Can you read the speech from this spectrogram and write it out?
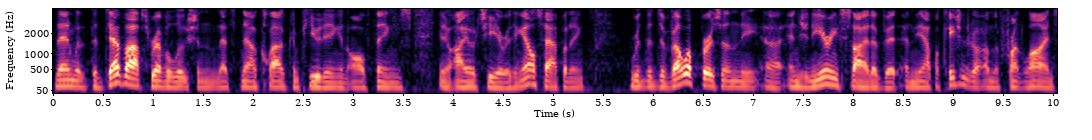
Then with the DevOps revolution, that's now cloud computing and all things, you know, IoT, everything else happening, with the developers and the uh, engineering side of it and the application on the front lines,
